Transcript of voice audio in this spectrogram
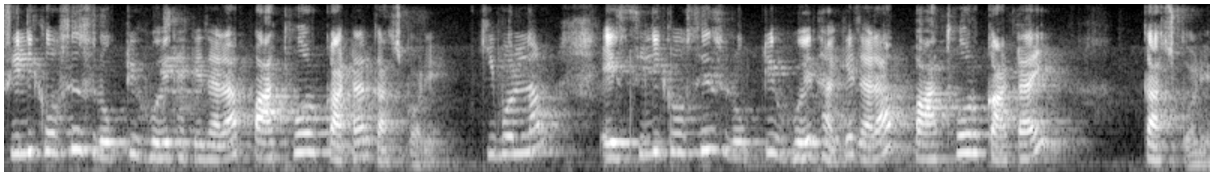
সিলিকোসিস রোগটি হয়ে থাকে যারা পাথর কাটার কাজ করে। কি বললাম? এই সিলিকোসিস রোগটি হয়ে থাকে যারা পাথর কাটায় কাজ করে।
